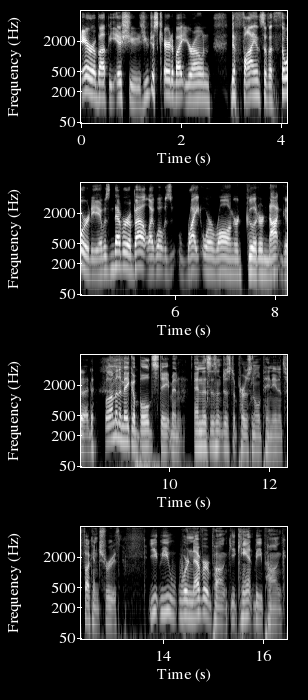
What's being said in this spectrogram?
care about the issues. You just cared about your own defiance of authority. It was never about like what was right or wrong or good or not good. Well, I'm going to make a bold statement, and this isn't just a personal opinion, it's fucking truth. You you were never punk. You can't be punk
